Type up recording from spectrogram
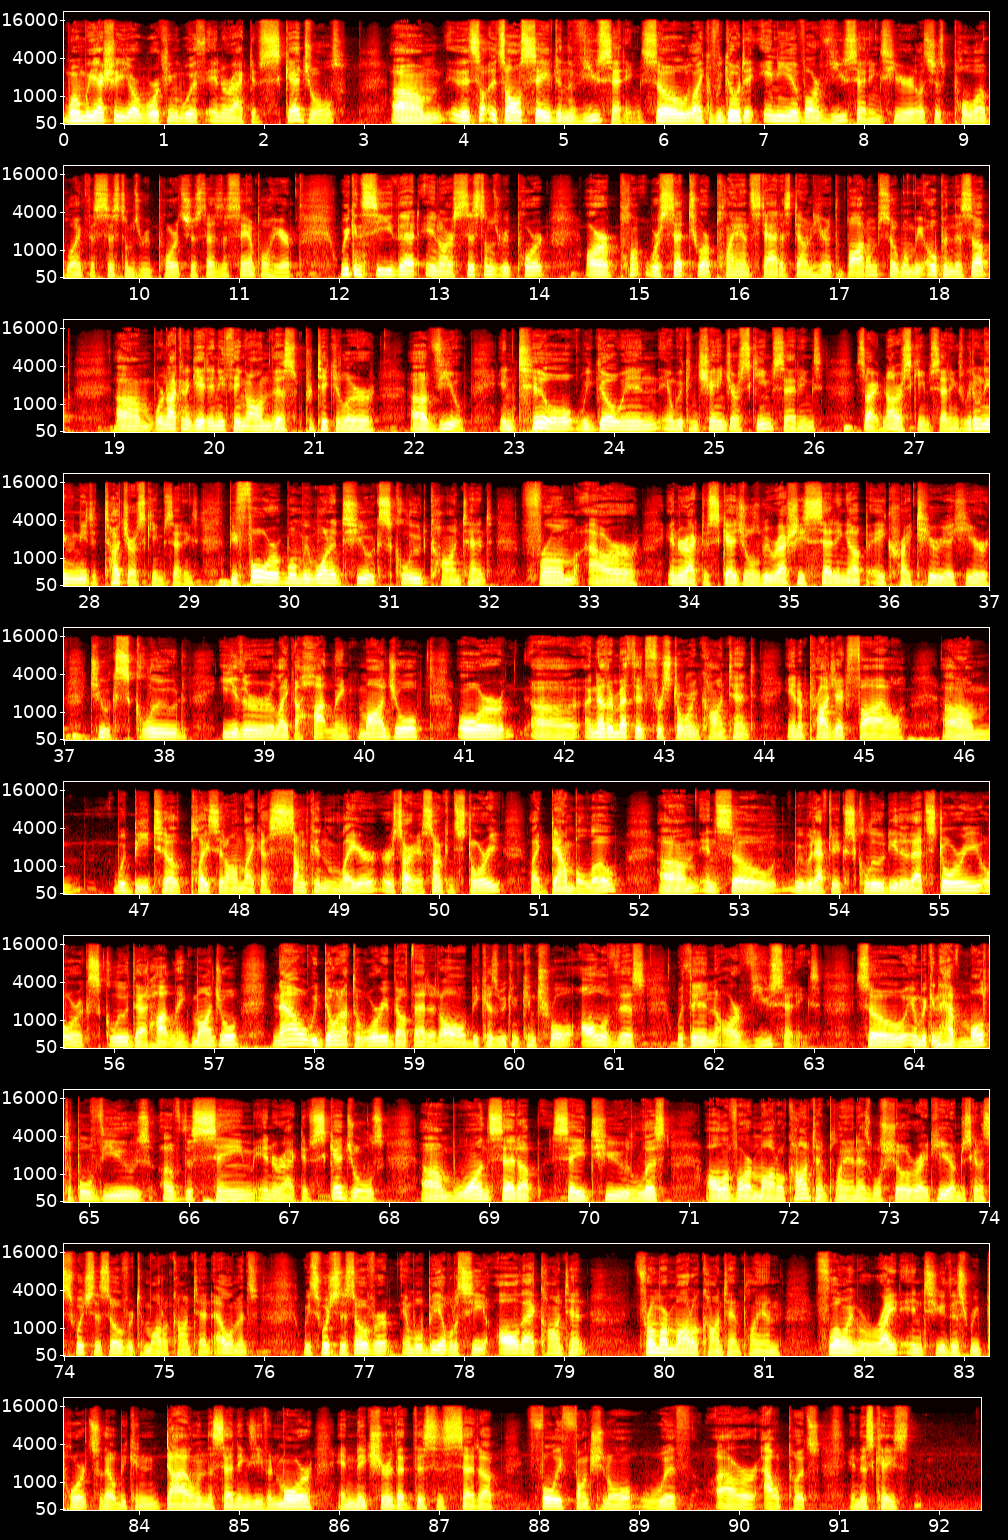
when we actually are working with interactive schedules um, it's it's all saved in the view settings. So like if we go to any of our view settings here, let's just pull up like the systems reports just as a sample here. We can see that in our systems report, our we're set to our plan status down here at the bottom. So when we open this up, um, we're not going to get anything on this particular uh, view until we go in and we can change our scheme settings. Sorry, not our scheme settings. We don't even need to touch our scheme settings. Before, when we wanted to exclude content from our interactive schedules, we were actually setting up a criteria here to exclude either like a hot link module or uh, another method for storing content in a project file um, would be to place it on like a sunken layer or sorry a sunken story like down below um, and so we would have to exclude either that story or exclude that hotlink module now we don't have to worry about that at all because we can control all of this within our view settings so and we can have multiple views of the same interactive schedules um, one set up say to list all of our model content plan as we'll show right here. I'm just going to switch this over to model content elements. We switch this over and we'll be able to see all that content from our model content plan flowing right into this report so that we can dial in the settings even more and make sure that this is set up fully functional with our outputs. In this case,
